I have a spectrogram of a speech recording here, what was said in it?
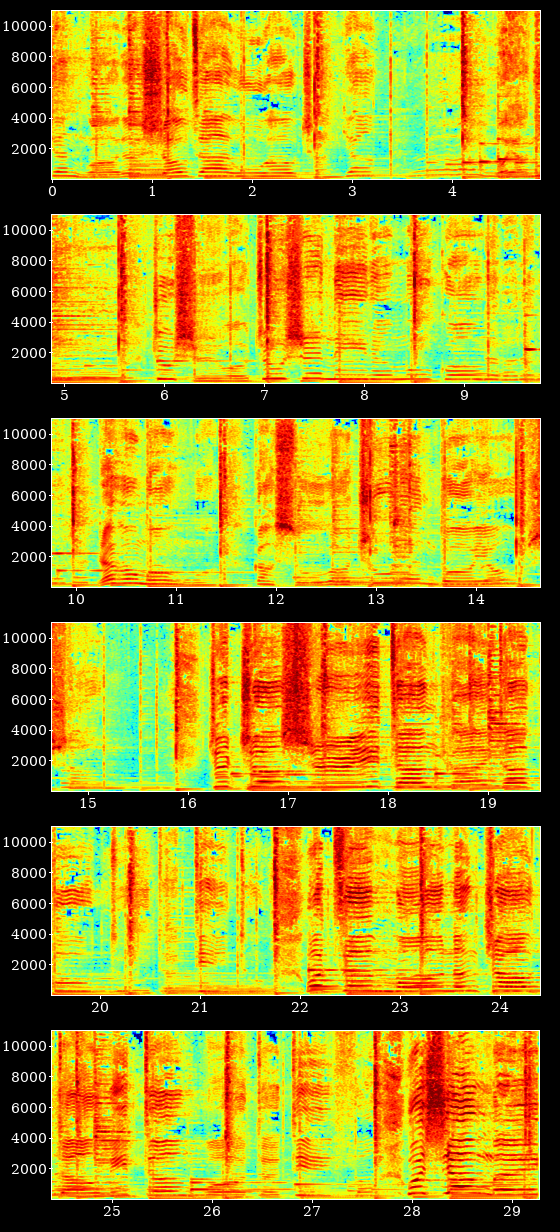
牵我的手，在午后徜徉。我要你注视我，注视你的目光，然后默默告诉我，初恋多忧伤。这城市已摊开它孤独的地图，我怎么能找到你等我的地方？我想没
